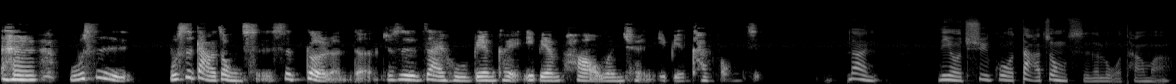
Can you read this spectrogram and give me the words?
不是，不是大众池，是个人的，就是在湖边可以一边泡温泉一边看风景。那你有去过大众池的裸汤吗？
